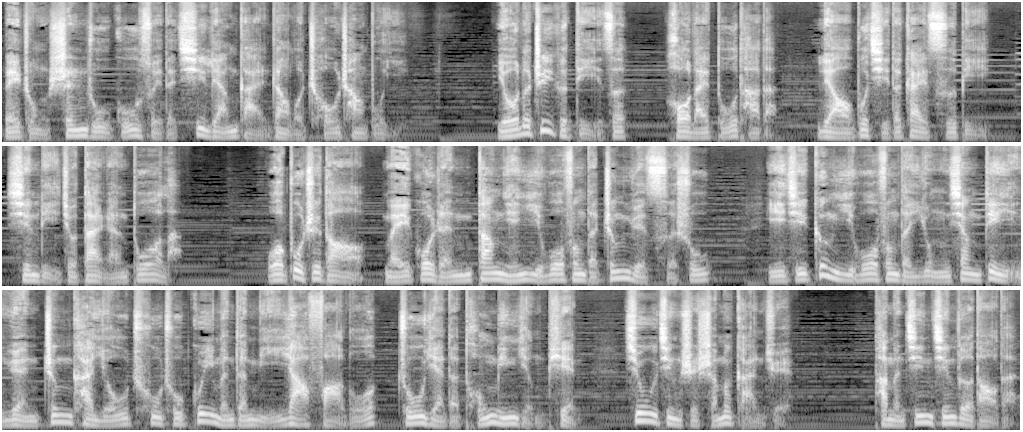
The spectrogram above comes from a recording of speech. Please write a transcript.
那种深入骨髓的凄凉感让我惆怅不已。有了这个底子，后来读他的《了不起的盖茨比》，心里就淡然多了。我不知道美国人当年一窝蜂的争阅此书。以及更一窝蜂的涌向电影院争看由初出闺门的米娅·法罗主演的同名影片，究竟是什么感觉？他们津津乐道的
